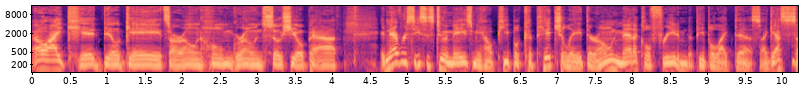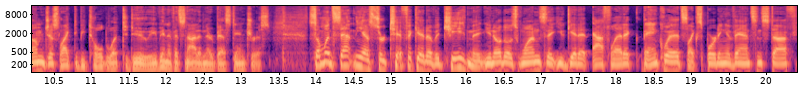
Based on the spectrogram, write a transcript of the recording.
Oh, I kid Bill Gates, our own homegrown sociopath. It never ceases to amaze me how people capitulate their own medical freedom to people like this. I guess some just like to be told what to do, even if it's not in their best interest. Someone sent me a certificate of achievement, you know, those ones that you get at athletic banquets, like sporting events and stuff,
